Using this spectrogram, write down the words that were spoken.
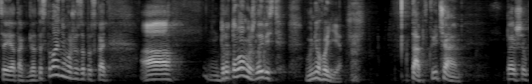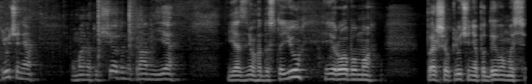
Це я так для тестування можу запускати. А дротова можливість в нього є. Так, включаємо. Перше включення. У мене тут ще один екран є. Я з нього достаю і робимо перше включення, подивимось.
